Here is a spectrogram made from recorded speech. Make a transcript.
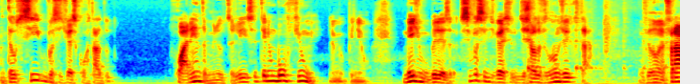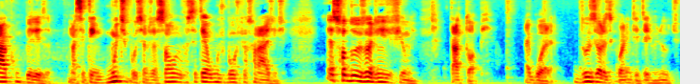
Então, se você tivesse cortado 40 minutos ali, você teria um bom filme, na minha opinião. Mesmo, beleza, se você tivesse deixado o vilão do jeito que tá, o vilão é fraco, beleza, mas você tem muitas boas cenas de ação e você tem alguns bons personagens. É só duas horinhas de filme, tá top. Agora, 2 horas e 43 minutos,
